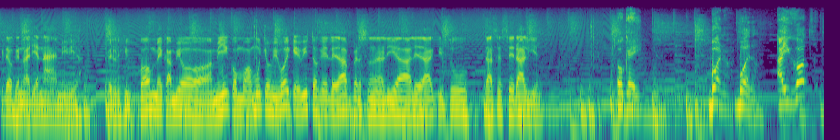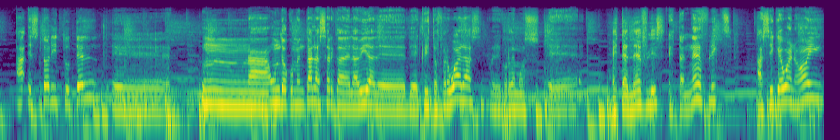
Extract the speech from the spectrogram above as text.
creo que no haría nada en mi vida. Pero el hip hop me cambió a mí como a muchos b que he visto que le da personalidad, le da actitud, te hace ser alguien. Ok. Bueno. Bueno. I got a story to tell. eh, una- un documental acerca de la vida de, de Christopher Wallace. Recordemos. eh, Está en Netflix. Está en Netflix. Así que bueno, hoy,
